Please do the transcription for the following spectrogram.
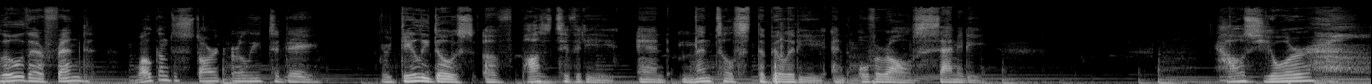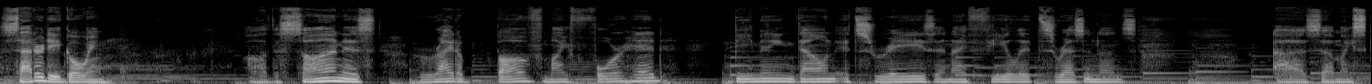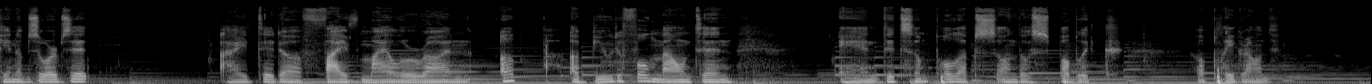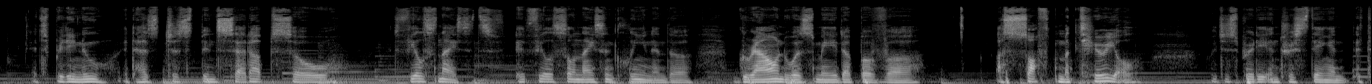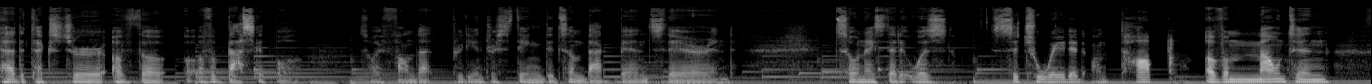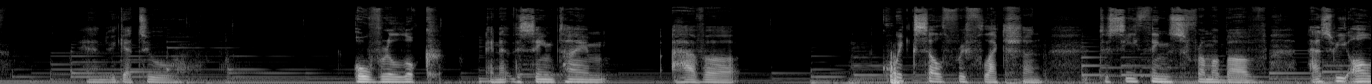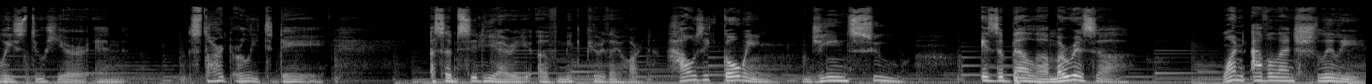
Hello there, friend. Welcome to Start Early Today, your daily dose of positivity and mental stability and overall sanity. How's your Saturday going? Uh, the sun is right above my forehead, beaming down its rays, and I feel its resonance as uh, my skin absorbs it. I did a five mile run up a beautiful mountain and did some pull ups on those public uh, playground. It's pretty new. It has just been set up, so it feels nice. It's it feels so nice and clean, and the ground was made up of uh, a soft material, which is pretty interesting, and it had the texture of the of a basketball. So I found that pretty interesting. Did some back bends there, and so nice that it was situated on top of a mountain, and we get to overlook and at the same time have a quick self reflection to see things from above, as we always do here in Start Early Today, a subsidiary of Make Pure Thy Heart. How's it going? Jean Sue, Isabella, Marissa, One Avalanche Lily,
